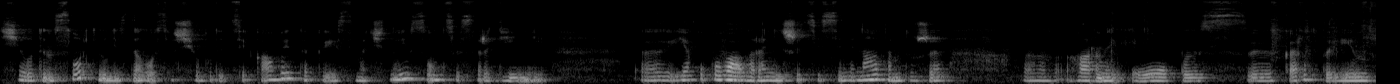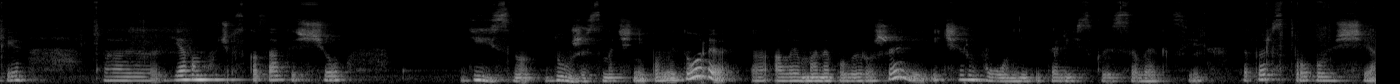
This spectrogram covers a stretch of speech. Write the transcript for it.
Ще один сорт, мені здалося, що буде цікавий, такий смачний сонце Сардінії. Е, Я купувала раніше ці сіміна, там дуже е, гарний опис, е, картинки. Я вам хочу сказати, що дійсно дуже смачні помідори, е, але в мене були рожеві і червоні італійської селекції. Тепер спробую ще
